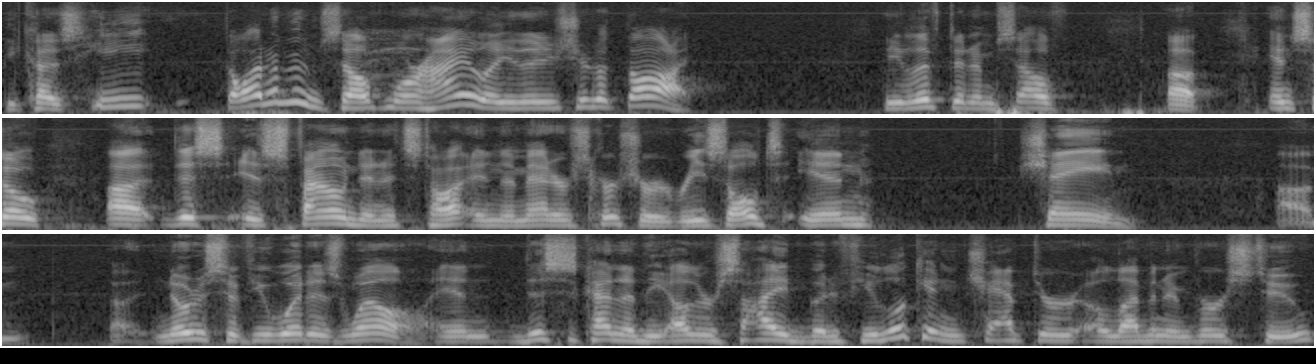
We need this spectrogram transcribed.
because he thought of himself more highly than he should have thought. He lifted himself up. And so uh, this is found and it's taught in the matter of Scripture. It results in shame. Um, uh, notice, if you would, as well, and this is kind of the other side, but if you look in chapter 11 and verse 2,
